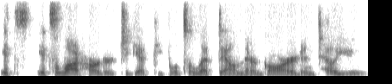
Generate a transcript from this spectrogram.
it's it's a lot harder to get people to let down their guard and tell you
